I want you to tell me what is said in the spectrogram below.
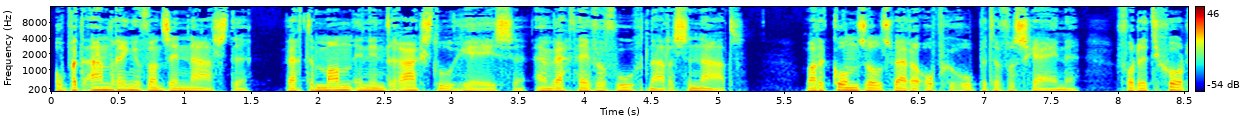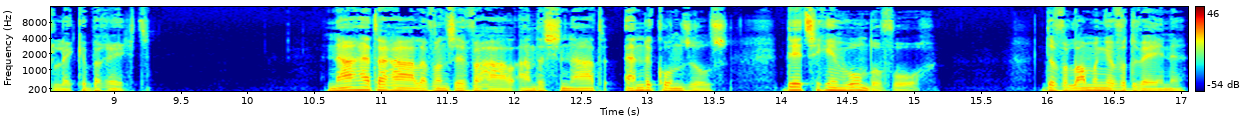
Op het aandringen van zijn naaste werd de man in een draagstoel gehesen en werd hij vervoerd naar de Senaat, waar de consuls werden opgeroepen te verschijnen voor dit goddelijke bericht. Na het herhalen van zijn verhaal aan de Senaat en de consuls deed zich een wonder voor. De verlammingen verdwenen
